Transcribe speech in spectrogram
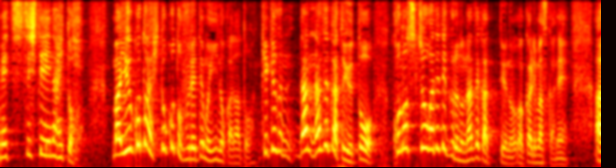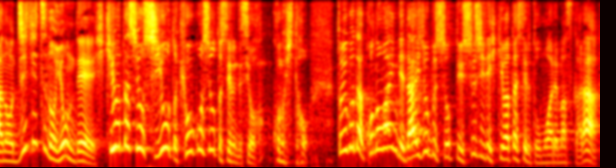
滅失していないと、まあ、いうことは一言触れてもいいのかなと。結局なぜかというとこの主張が出てくるのなぜかっていうの分かりますかね。あの事実の読んで引き渡しをしようと強行しようとしてるんですよ。この人。ということはこのワインで大丈夫っしょっていう趣旨で引き渡してると思われますから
